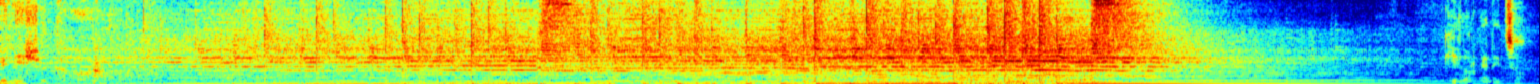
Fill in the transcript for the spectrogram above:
Finisce il lavoro. Chi lo organizzò?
